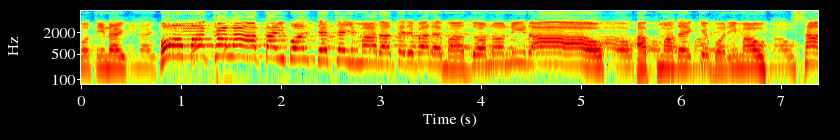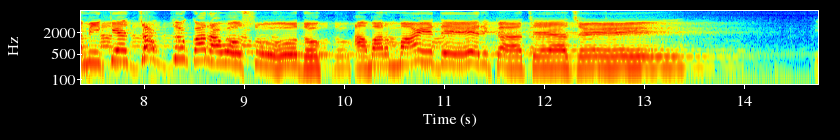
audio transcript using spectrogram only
গতি নাই। ও মা খালা তাই বলতে চাই মা রাতের বেলা মা জননীরাও আপনাদেরকে বলি মাও স্বামীকে জব্দ করা ওষুধ আমার মায়েদের কাছে আছে। কি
